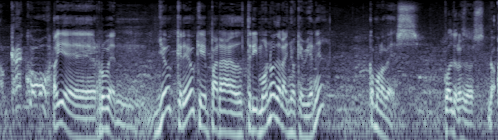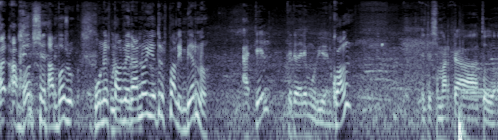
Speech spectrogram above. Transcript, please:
¡Au, ¡Caco! Oye, Rubén, yo creo que para el trimono del año que viene, ¿cómo lo ves? ¿Cuál de los dos? No, ambos, ambos, uno es para el verano y otro es para el invierno. Aquel te quedaría muy bien. ¿Cuál? El que se marca todo.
